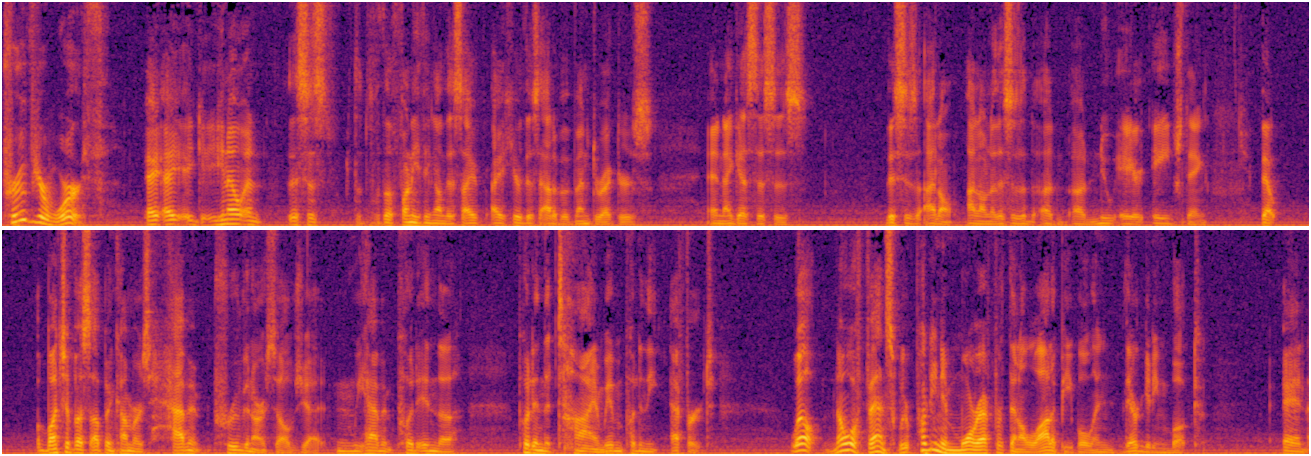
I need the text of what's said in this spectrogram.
Prove your worth. I, I you know, and this is the, the funny thing on this. I I hear this out of event directors, and I guess this is this is I don't I don't know. This is a, a, a new age thing that a bunch of us up and comers haven't proven ourselves yet, and we haven't put in the put in the time. We haven't put in the effort. Well, no offense, we're putting in more effort than a lot of people, and they're getting booked. And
